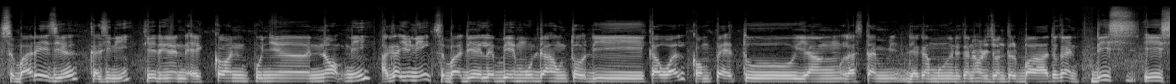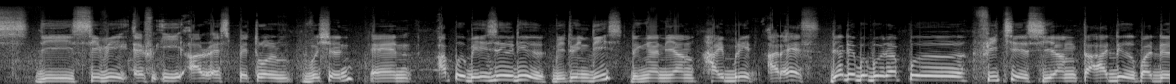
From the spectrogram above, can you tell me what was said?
sebaris je kat sini okay, dengan aircon punya knob ni agak unik sebab dia lebih mudah untuk dikawal compared to yang last time dia akan menggunakan horizontal bar tu kan. This is the Civic FE RS petrol version and apa beza dia between this dengan yang hybrid RS dia ada beberapa features yang tak ada pada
